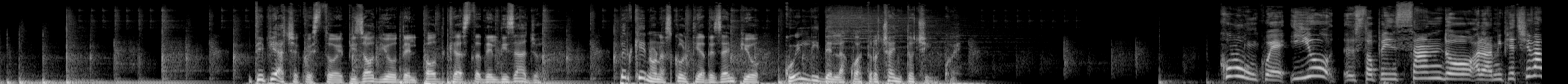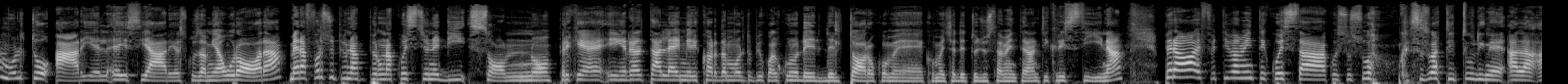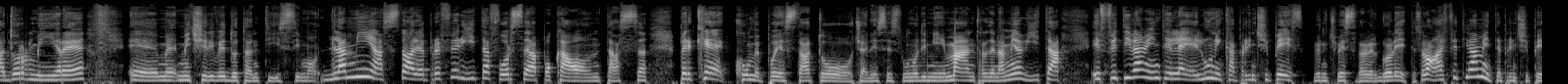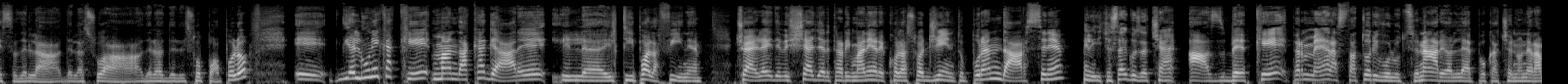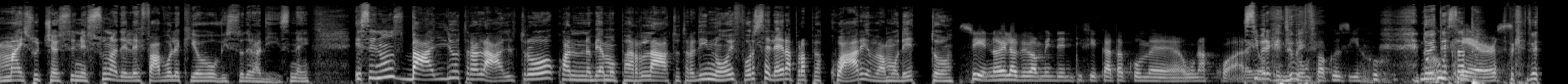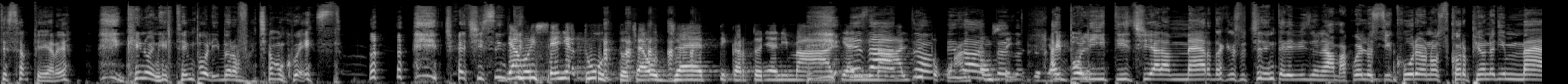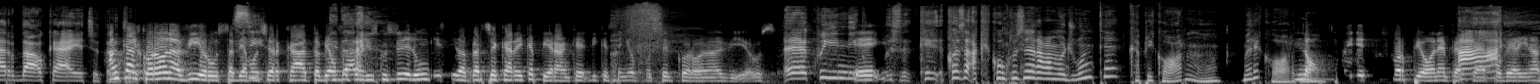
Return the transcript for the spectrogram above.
ti piace questo episodio del podcast del disagio? Perché non ascolti ad esempio quelli della 405? Comunque, io eh, sto pensando. Allora, mi piaceva molto Ariel, eh sì, Ariel, scusami, Aurora, ma era forse più una, per una questione di sonno. Perché in realtà lei mi ricorda molto più qualcuno del, del toro, come, come, ci ha detto giustamente l'anticristina. Però effettivamente questa, suo, questa sua attitudine alla, a dormire eh, me, mi ci rivedo tantissimo. La mia storia preferita forse la Pocahontas, perché come poi è stato, cioè nel senso, uno dei miei mantra della mia vita, effettivamente effettivamente lei è l'unica principessa, principessa tra virgolette, no, effettivamente principessa della, della sua, della, del suo popolo e è l'unica che manda a cagare il, il tipo alla fine. Cioè lei deve scegliere tra rimanere con la sua gente oppure andarsene e le dice sai cosa c'è? Asbe, che per me era stato rivoluzionario all'epoca, cioè non era mai successo in nessuna delle favole che io avevo visto della Disney. E se non sbaglio, tra l'altro, quando ne abbiamo parlato tra di noi, forse lei era proprio acquario, avevamo detto. Sì, noi l'avevamo l'avevamo identificata come un acquario. Sì, perché dovete, un po' così. dovete, sapere, perché dovete sapere che noi nel tempo libero facciamo questo. cioè ci senti... Diamo i segni a tutto, cioè oggetti, cartoni animati, animali, esatto, tutto quanto. Esatto, esatto. Ai politici, alla merda che succede in televisione, ah, ma quello sicuro è uno scorpione di merda, ok, eccetera. Anche al coronavirus abbiamo sì, cercato, abbiamo fatto dare... una discussione lunghissima per cercare di capire anche di che segno fosse il coronavirus. Eh, quindi, e... che cosa, a che conclusione eravamo giunte? Capricorno? Mi ricordo. No, hai detto scorpione perché ah. poverina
